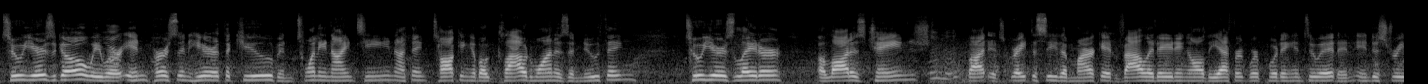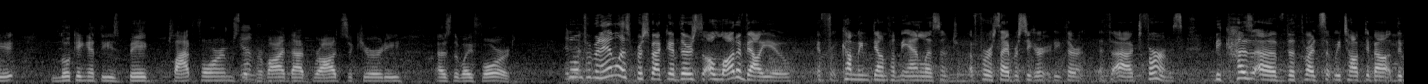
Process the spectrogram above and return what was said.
two years ago, we were in person here at theCUBE in 2019, I think talking about Cloud One as a new thing. Two years later, a lot has changed, mm-hmm. but it's great to see the market validating all the effort we're putting into it and industry looking at these big platforms Yeah. that provide that broad security as the way forward. Well, from an analyst perspective, there's a lot of value if, coming down from the analysts and- for cybersecurity uh, firms because of the threats that we talked about, the,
